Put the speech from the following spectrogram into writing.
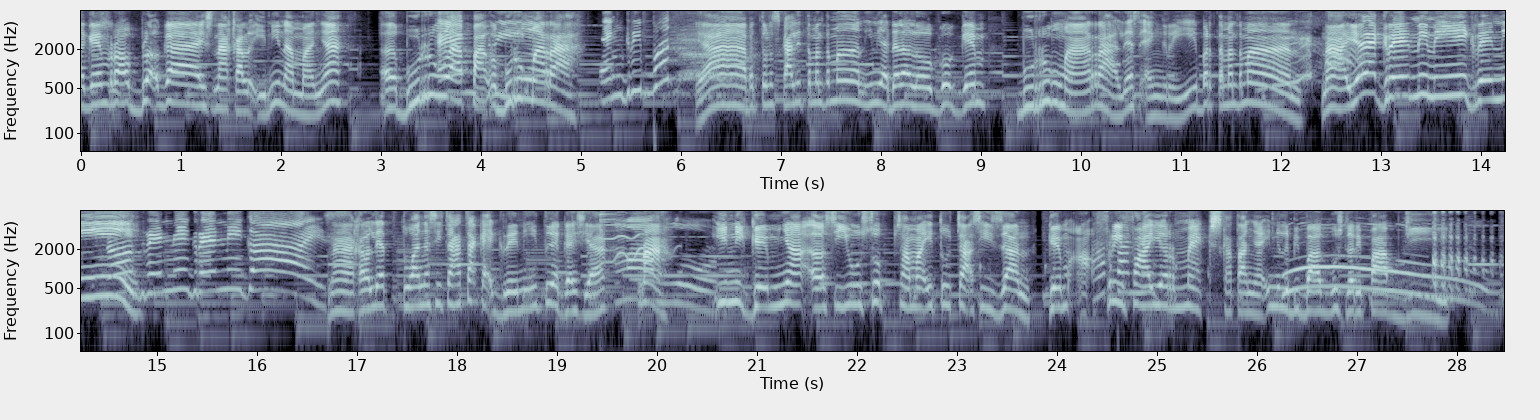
game Roblox guys. Nah kalau ini namanya eh, burung apa? Eh, Angry. burung marah. Angry Bird. Ya betul sekali teman-teman. Ini adalah logo game burung marah alias Angry Bird teman-teman. Nah ya Granny nih Granny. Oh, Granny, Granny guys. Nah kalau lihat tuanya si Caca kayak Granny itu ya guys ya. Nah ini gamenya eh, si Yusuf sama itu Cak Sizan. Game uh, Free Fire Max katanya. Ini lebih bagus dari PUBG.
